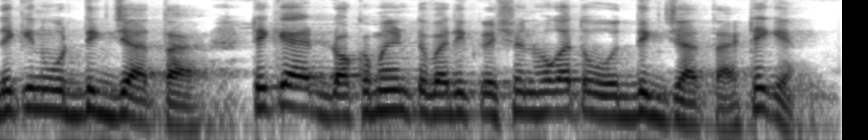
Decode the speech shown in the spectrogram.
लेकिन वो दिख जाता है, ठीक है। डॉक्यूमेंट वेरिफिकेशन होगा तो वो दिख जाता है, ठीक है।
